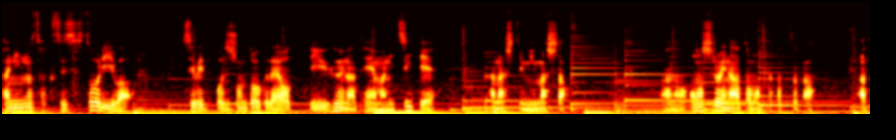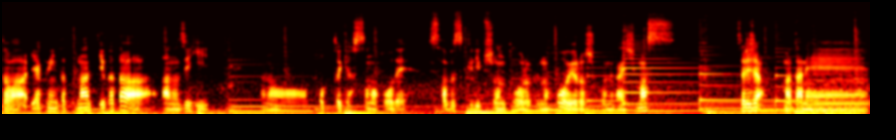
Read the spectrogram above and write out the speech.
他人のサクセスストーリーは全てポジショントークだよっていう風なテーマについて話してみました。あの、面白いなと思った方とか、あとは役に立ったなっていう方は、あの、ぜひ、あの、ポッドキャストの方でサブスクリプション登録の方よろしくお願いします。それじゃ、またね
